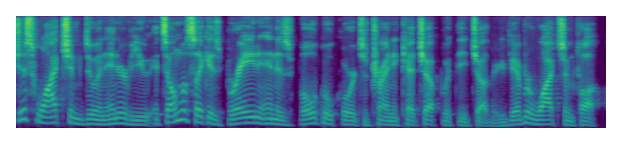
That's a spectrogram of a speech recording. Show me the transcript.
just watch him do an interview. It's almost like his brain and his vocal cords are trying to catch up with each other. If you ever watch him talk,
